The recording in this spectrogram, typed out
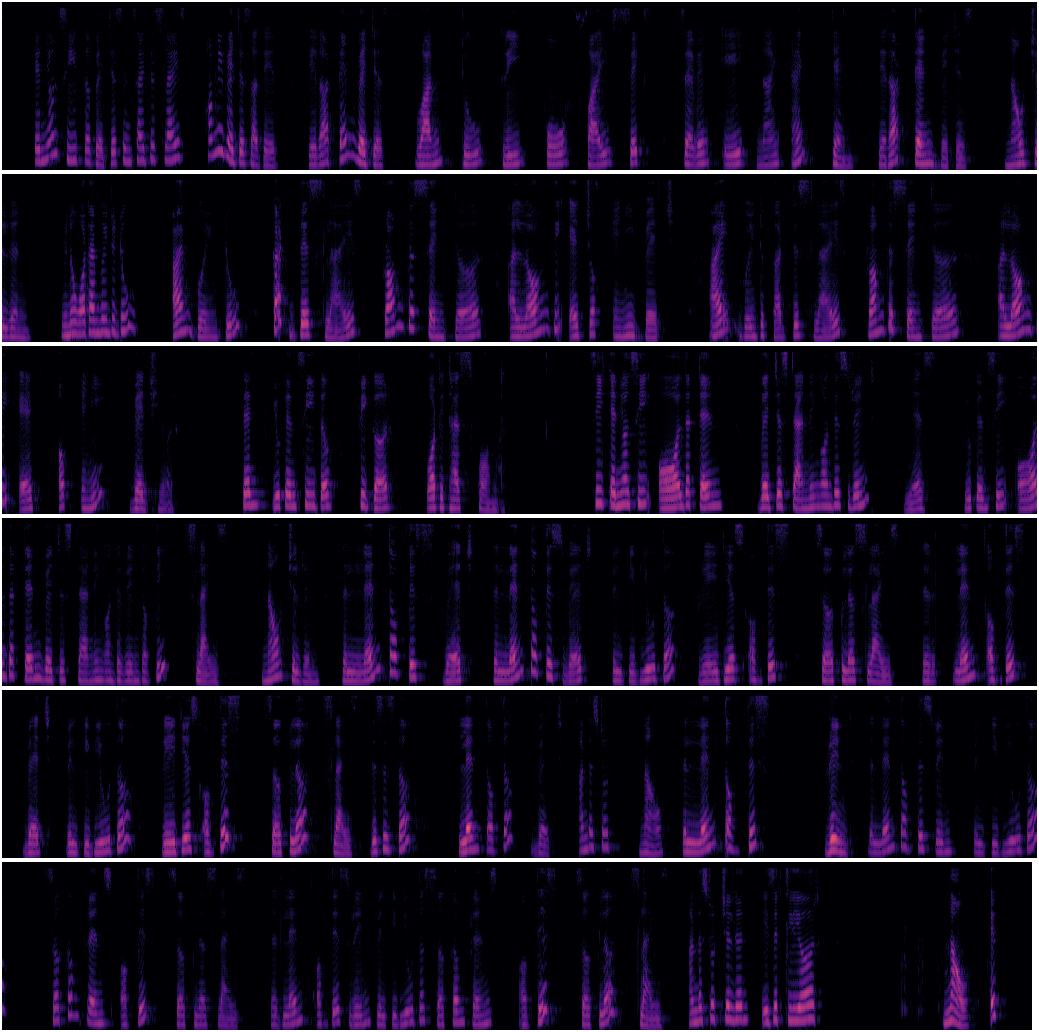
Can you all see the wedges inside this slice? How many wedges are there? There are 10 wedges. 1, 2, 3, 4, 5, 6, 7, 8, 9 and 10. There are 10 wedges. Now children, you know what I'm going to do? I'm going to cut this slice from the center along the edge of any wedge. I'm going to cut this slice from the center along the edge of any wedge here. Then you can see the figure what it has formed. See, can you all see all the 10 wedges standing on this rind? Yes, you can see all the 10 wedges standing on the rind of the slice. Now children, the length of this wedge, the length of this wedge will give you the radius of this circular slice. The length of this wedge will give you the radius of this circular slice. This is the length of the wedge. Understood? Now, the length of this rind, the length of this rind will give you the circumference of this circular slice. The length of this rind will give you the circumference of this circular slice. Understood children? Is it clear? Now, if,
